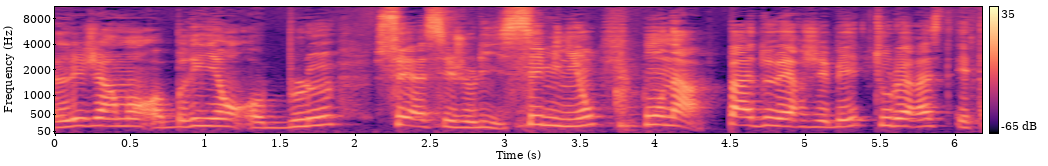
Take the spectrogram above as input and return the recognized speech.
légèrement brillant bleu. C'est assez joli, c'est mignon. On n'a pas de RGB, tout le reste est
